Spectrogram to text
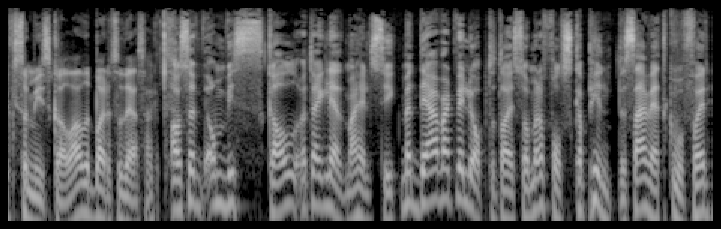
Lyks og bare så det er sagt. Altså, om vi skal vet du, Jeg gleder meg helt sykt. Men det har jeg vært veldig opptatt av i sommer, at folk skal pynte seg. Jeg vet ikke hvorfor.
